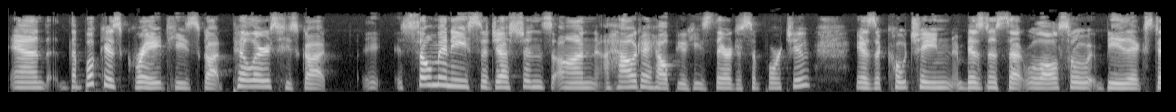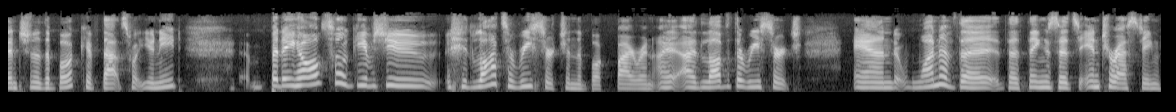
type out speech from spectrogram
And the book is great. He's got pillars, he's got so many suggestions on how to help you. He's there to support you. He has a coaching business that will also be the extension of the book if that's what you need. But he also gives you lots of research in the book, Byron. I, I love the research. And one of the, the things that's interesting,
